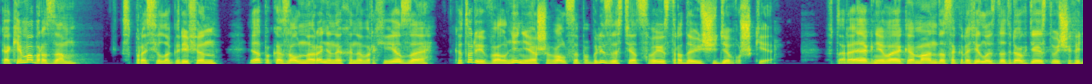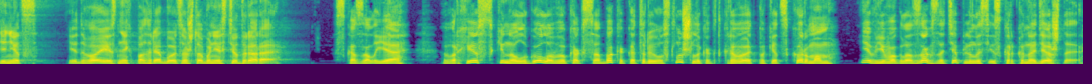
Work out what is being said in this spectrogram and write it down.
«Каким образом?» – спросила Гриффин. Я показал на раненых и на Вархиеза, который в волнении ошивался поблизости от своей страдающей девушки. Вторая огневая команда сократилась до трех действующих единиц, и двое из них потребуется, чтобы нести Драра», — сказал я. Вархиез скинул голову, как собака, которая услышала, как открывают пакет с кормом, и в его глазах затеплилась искорка надежды.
